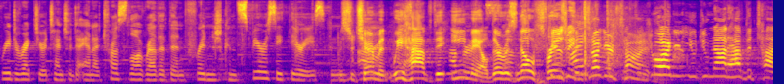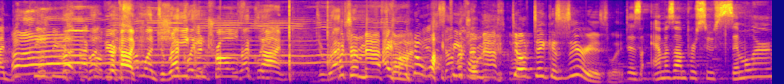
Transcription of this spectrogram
redirect your attention to antitrust law rather than fringe conspiracy theories. Mr. Chairman, we have the email. There is no fringe. Excuse me. It's not your time. Jordan, you do not have the time. Be- Please be respectful of your colleague. someone directly- she controls directly- the time. Direct, Put your mask on. I don't know why Someone- people mask don't take us seriously. Does Amazon pursue similar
